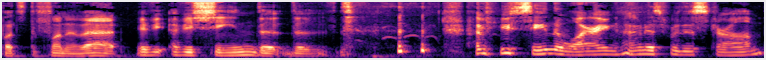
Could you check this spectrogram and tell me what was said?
What's the fun of that? Have you have you seen the the Have you seen the wiring harness for this Strom?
